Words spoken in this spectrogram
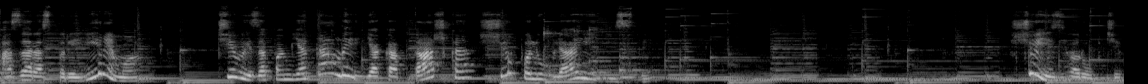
А зараз перевіримо, чи ви запам'ятали, яка пташка що полюбляє їсти. Що їсть горобчик?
